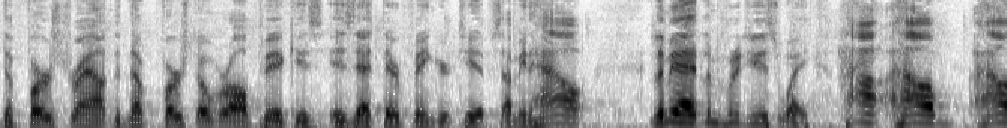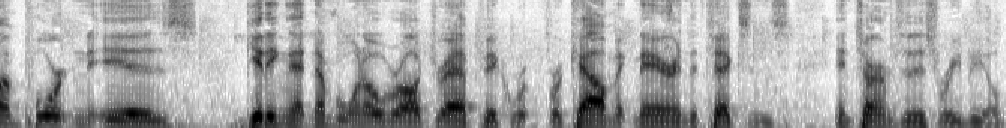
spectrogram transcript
the first round, the first overall pick is is at their fingertips. I mean, how? Let me let me put it this way: how how how important is getting that number one overall draft pick for Cal McNair and the Texans? In terms of this rebuild?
